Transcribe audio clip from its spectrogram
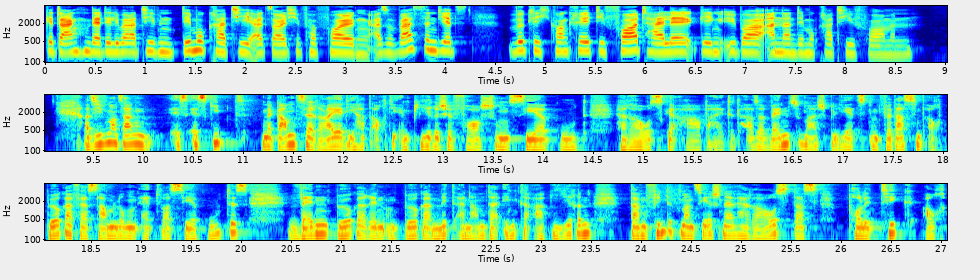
Gedanken der deliberativen Demokratie als solche verfolgen? Also was sind jetzt wirklich konkret die Vorteile gegenüber anderen Demokratieformen? Also ich würde mal sagen, es, es gibt eine ganze Reihe, die hat auch die empirische Forschung sehr gut herausgearbeitet. Also wenn zum Beispiel jetzt, und für das sind auch Bürgerversammlungen etwas sehr Gutes, wenn Bürgerinnen und Bürger miteinander interagieren, dann findet man sehr schnell heraus, dass Politik auch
